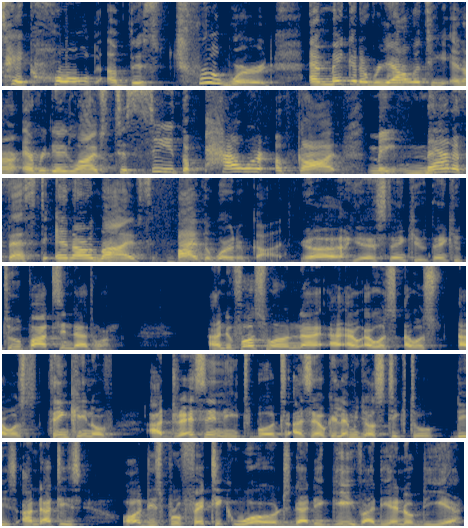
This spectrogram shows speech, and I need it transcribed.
take hold of this true word and make it a reality in our everyday lives to see the power of God made manifest in our lives by the word of God? Ah, yes, thank you. Thank you. Two parts in that one. And the first one, I, I, I, was, I, was, I was thinking of addressing it, but I said, okay, let me just stick to this. And that is all these prophetic words that they give at the end of the year.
